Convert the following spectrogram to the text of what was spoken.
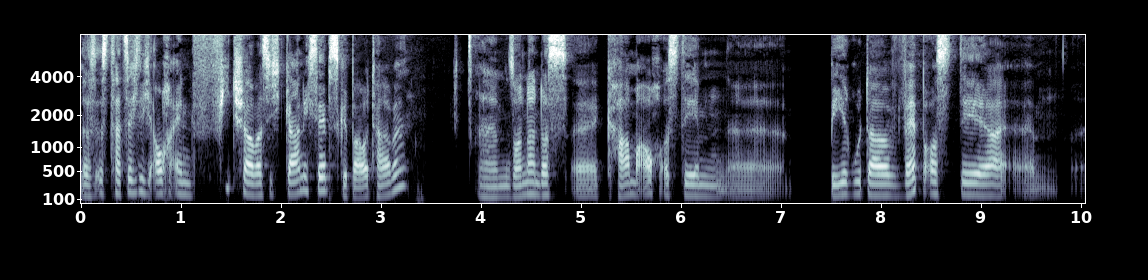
das ist tatsächlich auch ein Feature, was ich gar nicht selbst gebaut habe, ähm, sondern das äh, kam auch aus dem äh, B-Router Web, aus der, ähm, äh,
